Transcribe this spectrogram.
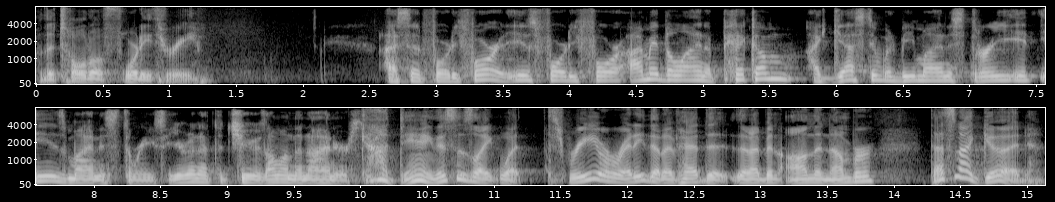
with a total of 43. I said 44. It is 44. I made the line a pick 'em. I guessed it would be minus three. It is minus three. So you're gonna have to choose. I'm on the Niners. God dang, this is like what three already that I've had to, that I've been on the number. That's not good.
